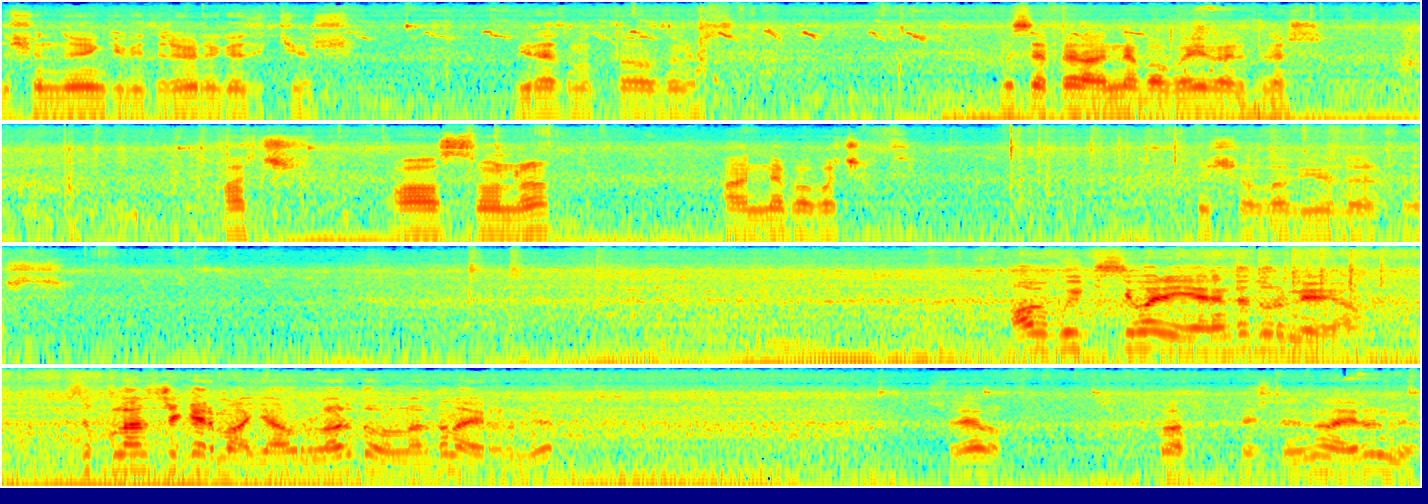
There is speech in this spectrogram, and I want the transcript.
düşündüğün gibidir öyle gözüküyor. Biraz mutlu oldum işte. Bu sefer anne babayı verdiler. Kaç ağız sonra anne baba çıktı. İnşallah büyürler arkadaşlar. Abi bu ikisi var ya yerinde durmuyor ya. Zıplarını çekerim ha. Yavruları da onlardan ayrılmıyor. Şuraya bak. Bak peşlerinden ayrılmıyor.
